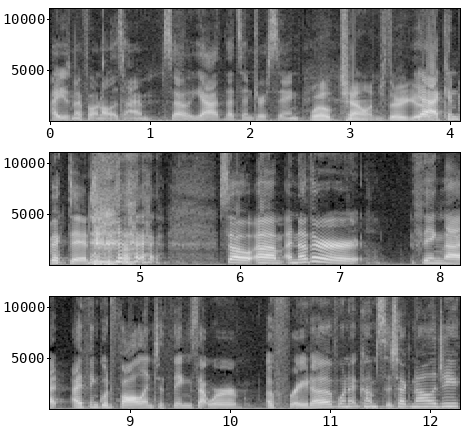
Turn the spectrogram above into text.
i use my phone all the time. So yeah that's interesting. Well challenge. There you go. Yeah convicted. So um, another thing that i think would fall into things that we're afraid of when it comes to technology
